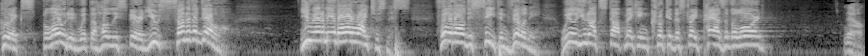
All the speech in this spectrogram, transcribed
who exploded with the Holy Spirit. You son of the devil! You enemy of all righteousness! Full of all deceit and villainy! Will you not stop making crooked the straight paths of the Lord? Now,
